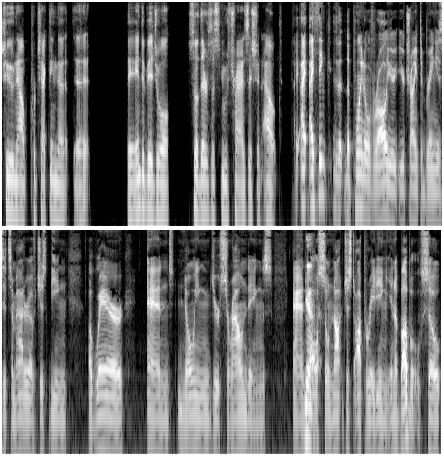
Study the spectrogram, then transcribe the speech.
to now protecting the the, the individual so there's a smooth transition out. I, I think the, the point overall you're, you're trying to bring is it's a matter of just being aware and knowing your surroundings and yeah. also not just operating in a bubble. So,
